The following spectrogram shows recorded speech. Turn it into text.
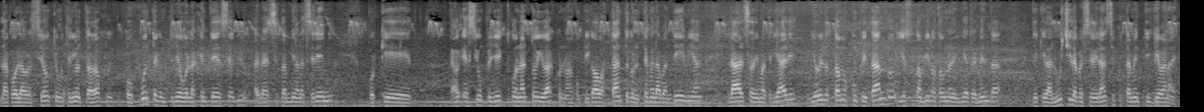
la colaboración que hemos tenido, el trabajo conjunto que hemos tenido con la gente de Servio, agradecer también a la Ceremi, porque ha sido un proyecto con alto y bajo, nos ha complicado bastante con el tema de la pandemia, la alza de materiales, y hoy lo estamos concretando y eso también nos da una alegría tremenda de que la lucha y la perseverancia justamente llevan a esto.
